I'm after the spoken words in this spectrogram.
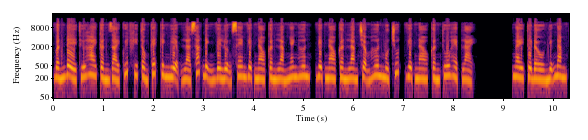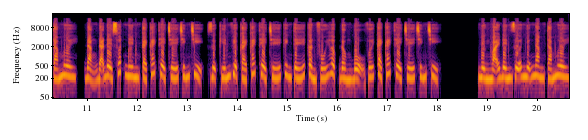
Vấn đề thứ hai cần giải quyết khi tổng kết kinh nghiệm là xác định về lượng xem việc nào cần làm nhanh hơn, việc nào cần làm chậm hơn một chút, việc nào cần thu hẹp lại. Ngay từ đầu những năm 80, Đảng đã đề xuất nên cải cách thể chế chính trị, dự kiến việc cải cách thể chế kinh tế cần phối hợp đồng bộ với cải cách thể chế chính trị. Nhưng mãi đến giữa những năm 80,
